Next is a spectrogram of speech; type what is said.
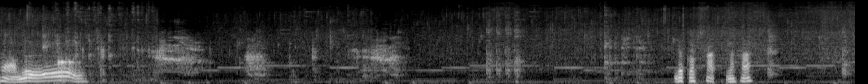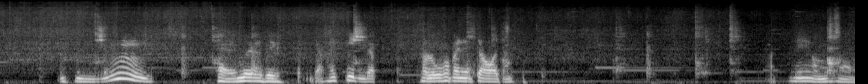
หอมๆเลยแล้วก็ผัดนะคะหอมเลยจริอยากให้กลิ่นแบบทะลุเข้าไปในจอจังผัดให้หอม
